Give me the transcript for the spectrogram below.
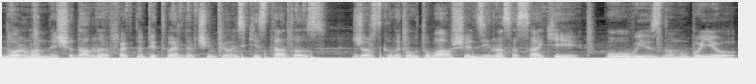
Норман нещодавно ефектно підтвердив чемпіонський статус, жорстко нокаутувавши Дзіна Сасакі у виїзному бою.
